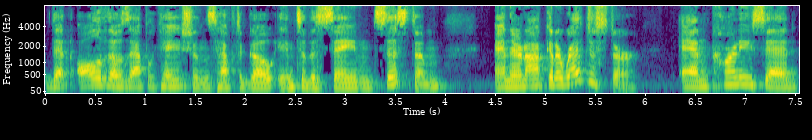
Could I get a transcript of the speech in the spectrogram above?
that all of those applications have to go into the same system and they're not going to register. And Carney said,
